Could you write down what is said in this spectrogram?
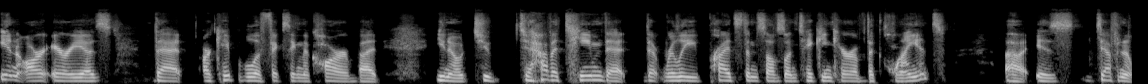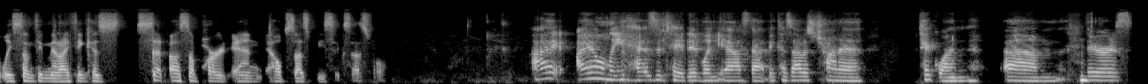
in our areas that are capable of fixing the car, but you know, to to have a team that that really prides themselves on taking care of the client uh, is definitely something that I think has set us apart and helps us be successful. I I only hesitated when you asked that because I was trying to pick one. Um, there's,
